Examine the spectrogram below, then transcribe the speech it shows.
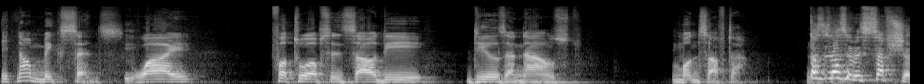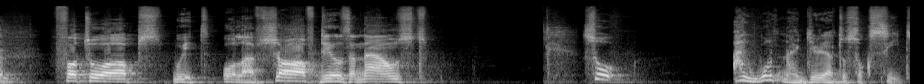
it now makes sense why photo ops in Saudi deals announced months after. That's, that's a reception. Photo ops with Olaf Scholz, deals announced. So, I want Nigeria to succeed.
